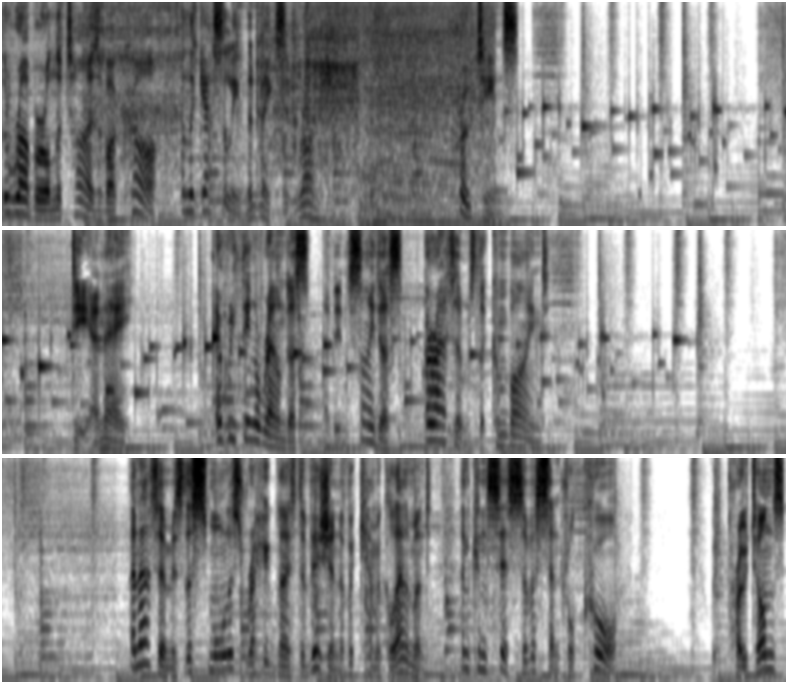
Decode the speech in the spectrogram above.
The rubber on the tyres of our car and the gasoline that makes it run. Proteins. DNA. Everything around us and inside us are atoms that combined. An atom is the smallest recognized division of a chemical element and consists of a central core, with protons,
